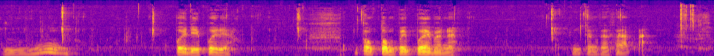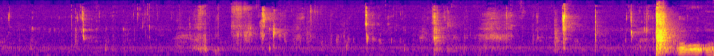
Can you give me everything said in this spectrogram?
เปื่อยดีเปื่อยดีต้องต้มไปเปื่อยแบบนี้จังจะแซ่บอะโอ้โอ้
